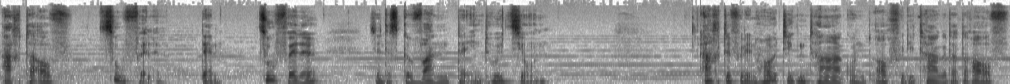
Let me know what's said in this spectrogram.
achte auf Zufälle, denn Zufälle sind das Gewand der Intuition. Achte für den heutigen Tag und auch für die Tage darauf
